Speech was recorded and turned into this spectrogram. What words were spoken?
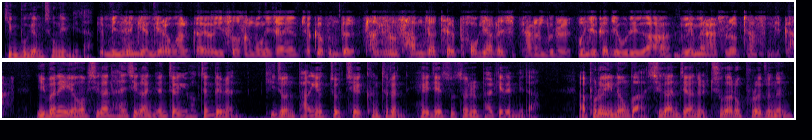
김부겸 총리입니다. 민생 경제라고 할까요? 이 소상공인 자영업자 그분들 사실은 삶 자체를 포기하다시피 하는 것을 언제까지 우리가 외면할 수는 없지 않습니까? 이번에 영업시간 1시간 연장이 확정되면 기존 방역 조치의 큰 틀은 해제 수순을 밟게 됩니다. 앞으로 인원과 시간 제한을 추가로 풀어주는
